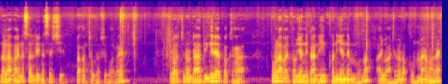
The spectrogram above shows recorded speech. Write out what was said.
နှစ်လပိုင်း24 28ဘက်ကထုတ်တာဖြစ်ပါတယ်ဆိုတော့ကျွန်တော်ဒါပြီးခဲ့တဲ့ဘက်က 3လပိုင်း3ရက်နေ့ကနေ9ရက်နေ့ပေါ့နော်အဲ့မှာကျွန်တော်တို့အကုန်မှန်ပါတယ်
